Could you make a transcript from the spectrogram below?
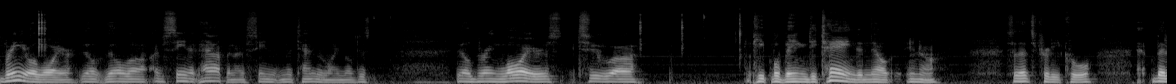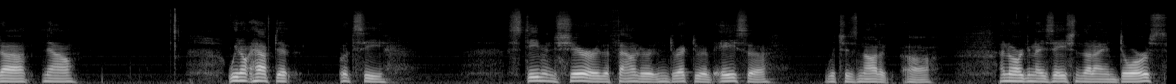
bring you a lawyer. They'll they'll. Uh, I've seen it happen. I've seen it in the Tenderloin. They'll just they'll bring lawyers to uh, people being detained, and they'll you know, so that's pretty cool. But uh, now we don't have to. Let's see. Stephen Sherer, the founder and director of ASA, which is not a uh, an organization that I endorse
